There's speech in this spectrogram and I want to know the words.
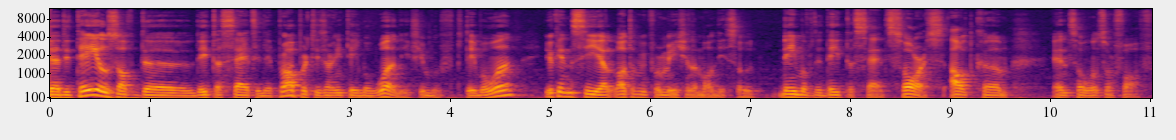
The details of the data sets and the properties are in table one. If you move to table one, you can see a lot of information about this. So name of the data set, source, outcome, and so on and so forth.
